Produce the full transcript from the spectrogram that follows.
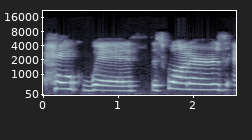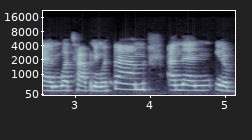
Hank with the squatters and what's happening with them, and then you know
